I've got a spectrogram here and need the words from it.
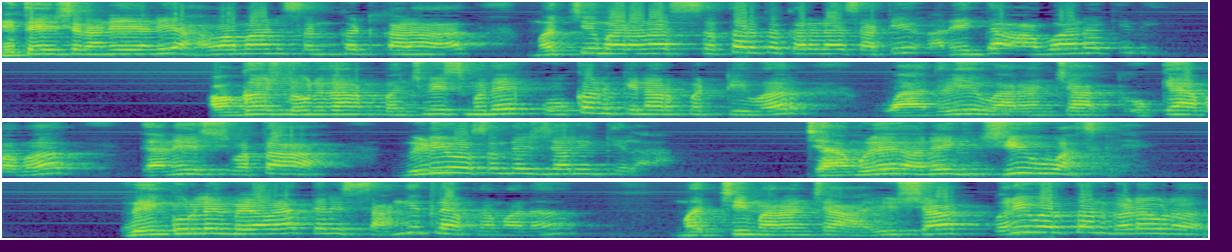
नितेश राणे यांनी हवामान संकट काळात मच्छीमारांना सतर्क करण्यासाठी अनेकदा आवाहनं केली. ऑगस्ट दोन हजार पंचवीसमध्ये कोकण किनारपट्टीवर वादळी वाऱ्यांच्या धोक्याबाबत त्याने स्वतः व्हिडिओ संदेश जारी केला ज्यामुळे अनेक जीव वाचले. वेंगुर्ले मेळाव्यात त्यांनी सांगितल्याप्रमाणे मच्छीमारांच्या आयुष्यात परिवर्तन घडवणं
